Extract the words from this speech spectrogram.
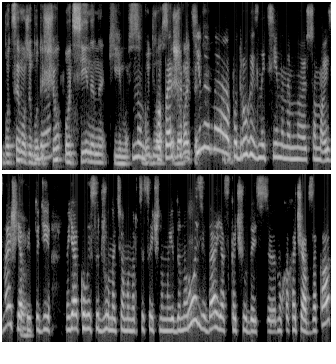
бо це може бути Да. що оцінене кимось. Ну, Будь ласка, по-перше, давайте. оцінене, по-друге, знецінене мною самою. Знаєш, я Так. тоді, ну я коли сиджу на цьому нарцисичному єдинорозі, да, я скачу десь, е, ну, хахача в закат,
